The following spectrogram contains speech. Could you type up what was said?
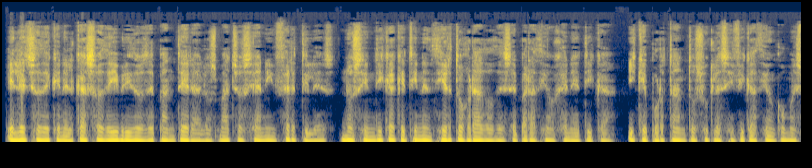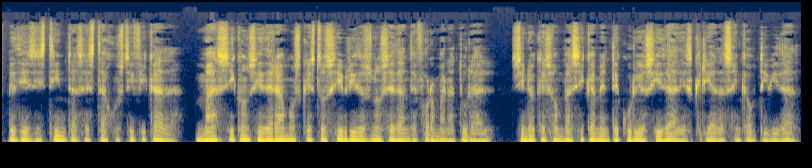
El hecho de que en el caso de híbridos de pantera los machos sean infértiles nos indica que tienen cierto grado de separación genética y que por tanto su clasificación como especies distintas está justificada, más si consideramos que estos híbridos no se dan de forma natural, sino que son básicamente curiosidades criadas en cautividad.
